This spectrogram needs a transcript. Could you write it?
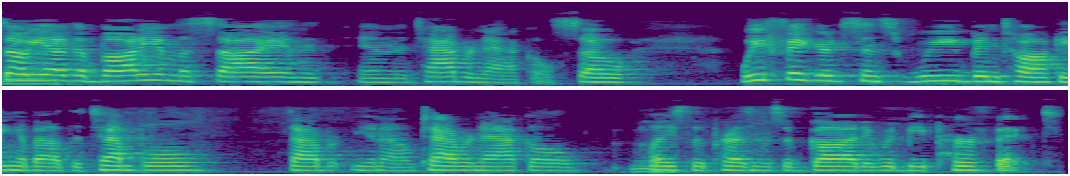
So yeah, the body of Messiah and the, and the tabernacle. So we figured since we've been talking about the temple, tab, you know, tabernacle, mm. place of the presence of God, it would be perfect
